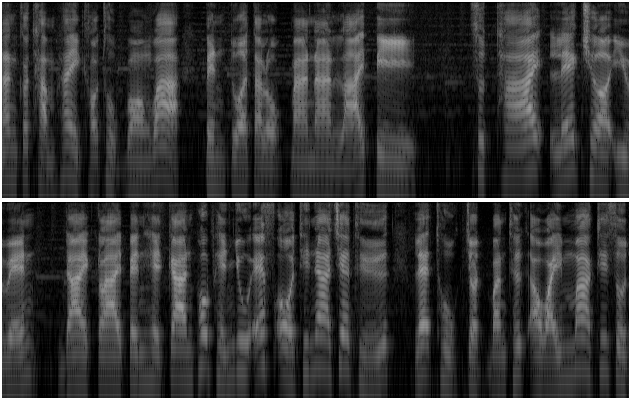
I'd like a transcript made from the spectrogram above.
นั่นก็ทำให้เขาถูกมองว่าเป็นตัวตลกมานานหลายปี สุดท้าย Lecture Event ได้กลายเป็นเหตุการณ์พบเห็น UFO ที่น่าเชื่อถือ และถูกจดบันทึกเอาไว้มากที่สุด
